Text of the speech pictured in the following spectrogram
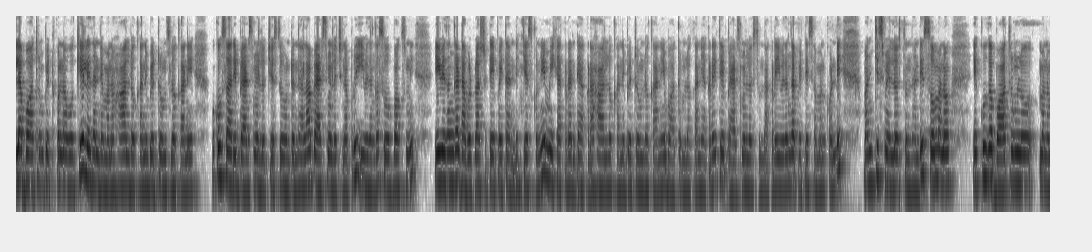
ఇలా బాత్రూమ్ పెట్టుకున్నా ఓకే. లేదంటే మన హాల్లో కానీ బెడ్రూమ్స్లో కానీ ఒక్కొక్కసారి బ్యాడ్ స్మెల్ వచ్చేస్తూ ఉంటుంది. అలా బ్యాడ్ స్మెల్ వచ్చినప్పుడు ఈ విధంగా సోప్ బాక్స్ని ఈ విధంగా డబుల్ ప్లాస్టర్ టేప్ అయితే అంటించేసుకుని మీకు ఎక్కడంటే అక్కడ హాల్లో కానీ బెడ్రూమ్లో కానీ బాత్రూంలో కానీ ఎక్కడైతే బ్యాడ్ స్మెల్ వస్తుందో అక్కడ ఈ విధంగా విధంగా పెట్టేసామనుకోండి మంచి స్మెల్ వస్తుందండి. సో మనం ఎక్కువగా బాత్రూంలో మనం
